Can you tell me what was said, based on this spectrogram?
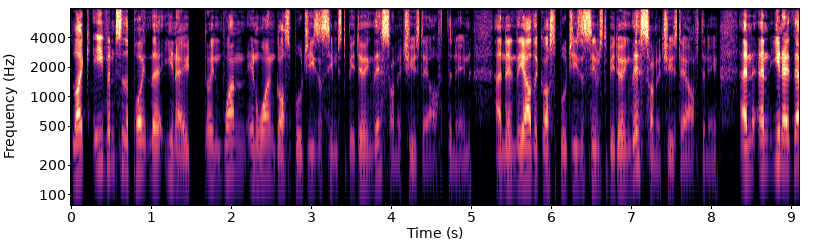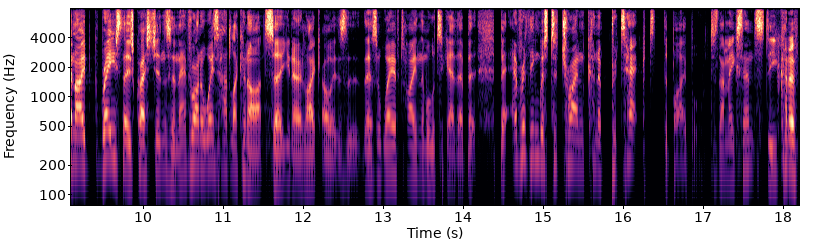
Like even to the point that you know, in one in one gospel, Jesus seems to be doing this on a Tuesday afternoon, and in the other gospel, Jesus seems to be doing this on a Tuesday afternoon. And and you know, then I'd raise those questions, and everyone always had like an answer. You know, like oh, there's a way of tying them all together. But but everything was to try and kind of protect the Bible. Does that make sense? Do you kind of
